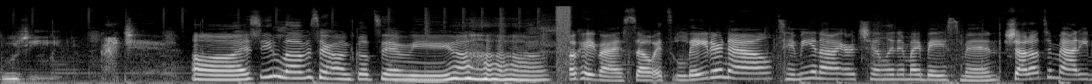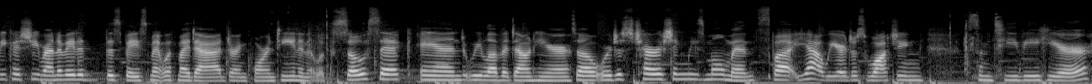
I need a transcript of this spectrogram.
bougie. Aw, she loves her Uncle Timmy. okay, guys, so it's later now. Timmy and I are chilling in my basement. Shout out to Maddie because she renovated this basement with my dad during quarantine and it looks so sick and we love it down here. So we're just cherishing these moments. But yeah, we are just watching some TV here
